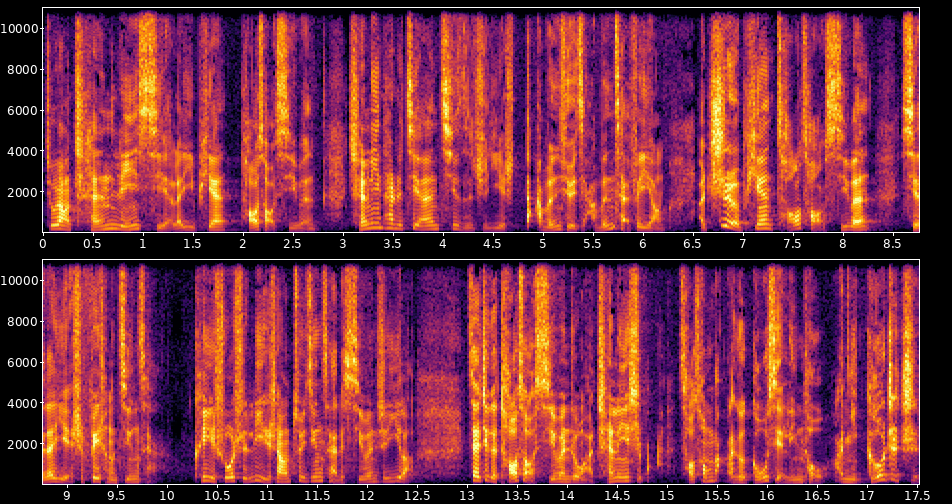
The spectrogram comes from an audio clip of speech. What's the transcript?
就让陈琳写了一篇讨草檄文。陈琳他是建安七子之一，是大文学家，文采飞扬啊。这篇讨草檄文写的也是非常精彩，可以说是历史上最精彩的檄文之一了。在这个讨草檄文中啊，陈琳是把曹操骂了个狗血淋头啊，你隔着纸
